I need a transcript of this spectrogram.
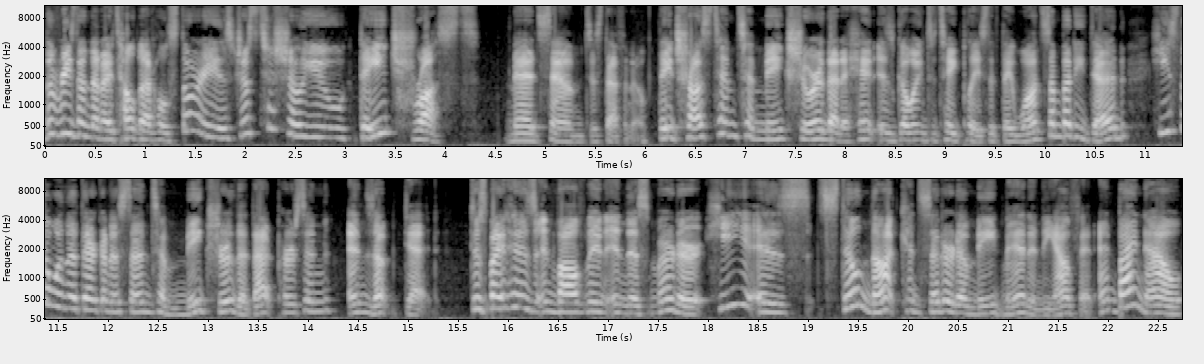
the reason that I tell that whole story is just to show you they trust Mad Sam DeStefano. They trust him to make sure that a hit is going to take place. If they want somebody dead, he's the one that they're going to send to make sure that that person ends up dead. Despite his involvement in this murder, he is still not considered a made man in the outfit. And by now,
